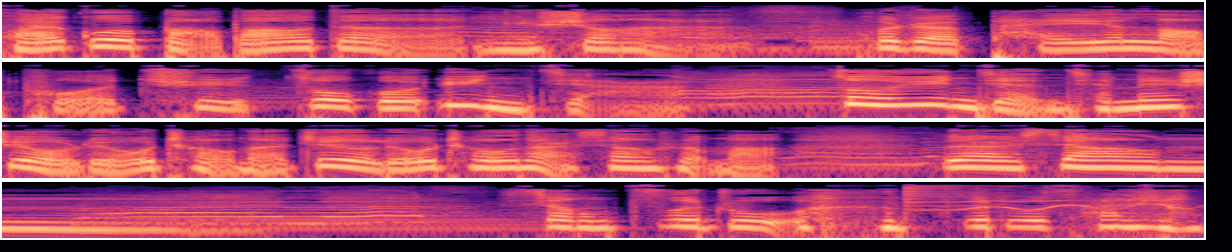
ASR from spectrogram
怀过宝宝的女生啊？或者陪老婆去做过孕检？做孕检前面是有流程的，这个流程有点像什么？有点像像自助 自助餐一样。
